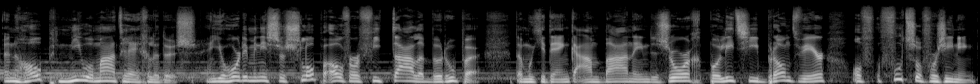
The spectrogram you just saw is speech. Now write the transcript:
Een hoop nieuwe maatregelen dus. En je hoorde minister Slop over vitale beroepen. Dan moet je denken aan banen in de zorg, politie, brandweer of voedselvoorziening.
